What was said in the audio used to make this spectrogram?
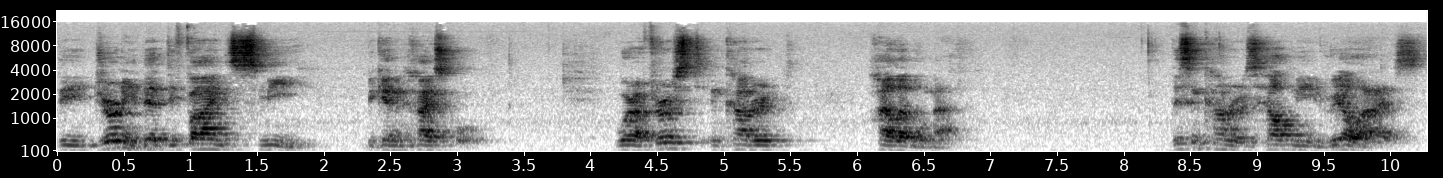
the journey that defines me began in high school, where I first encountered high-level math. This encounter has helped me realize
